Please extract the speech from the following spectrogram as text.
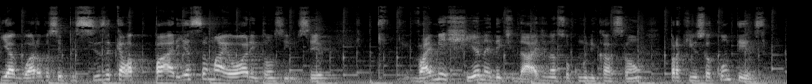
e agora você precisa que ela pareça maior. Então, assim, você vai mexer na identidade, na sua comunicação para que isso aconteça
